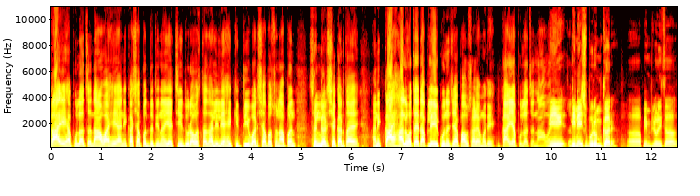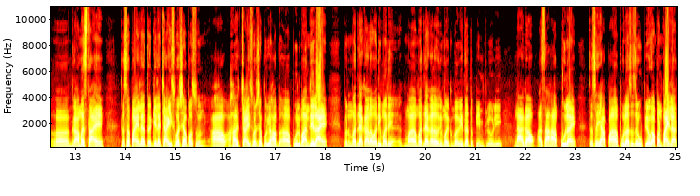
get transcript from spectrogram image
काय ह्या पुलाचं नाव आहे आणि कशा पद्धतीनं याची दुरावस्था झालेली आहे? किती वर्षापासून आपण संघर्ष करताय आणि काय हाल होत आहेत आपले एकूणच या पावसाळ्यामध्ये? काय या पुलाचं नाव मी दिनेश बुरुमकर पिंपलोळीचं ग्रामस्थ आहे. तसं पाहिलं तर गेल्या चाळीस वर्षापासून हा हा चाळीस वर्षापूर्वी हा पूल बांधलेला आहे. पण मधल्या कालावधीमध्ये म मधल्या कालावधीमध्ये बघितलं तर पिंपलोली नागाव असा हा पूल आहे. तसं ह्या पा पुलाचा जर उपयोग आपण पाहिलात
